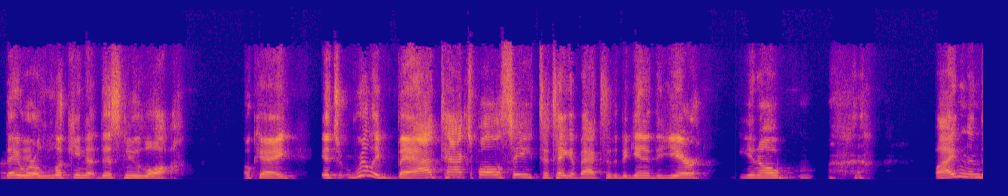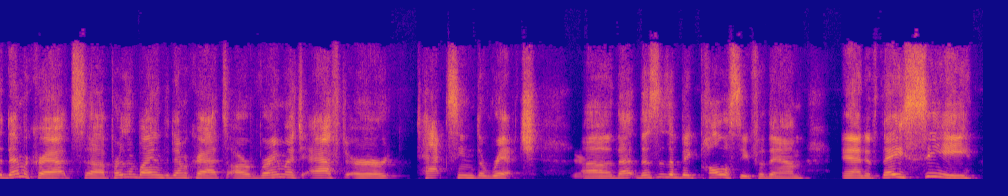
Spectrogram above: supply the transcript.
they were looking at this new law. Okay. It's really bad tax policy to take it back to the beginning of the year. You know, Biden and the Democrats, uh, President Biden and the Democrats are very much after taxing the rich. Sure. Uh, that this is a big policy for them. And if they see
